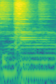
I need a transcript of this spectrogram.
Podcast.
